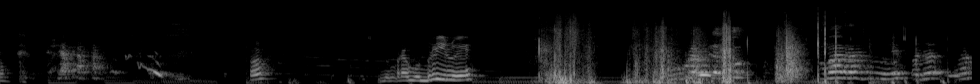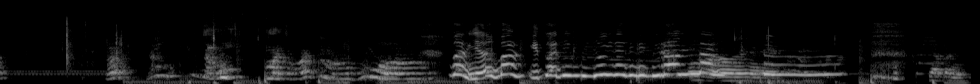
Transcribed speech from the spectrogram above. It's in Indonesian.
nih. Hah? Belum pernah gue beri lu ya. Bukan udah tuh marah lu ya pada Hah? Hah? Jangan macam-macam sama gua. Bang, jangan bang. Itu aja yang videoin nanti diviralin bang. Oh, iya. iya. Siapa nih?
